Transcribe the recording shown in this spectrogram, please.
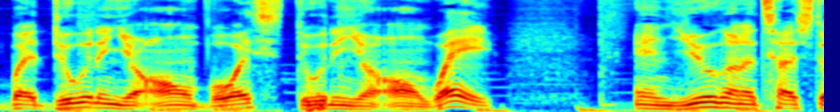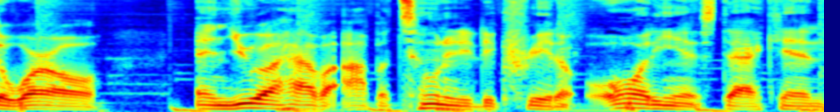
But do it in your own voice, do it in your own way, and you're gonna touch the world and you will have an opportunity to create an audience that can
